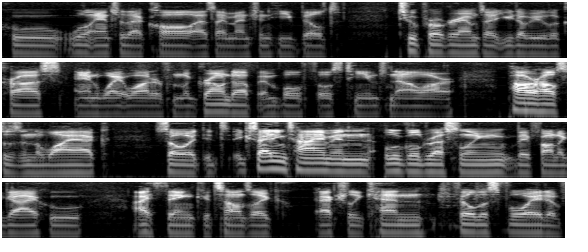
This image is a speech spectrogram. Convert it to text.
who will answer that call. As I mentioned, he built two programs at UW La Crosse and Whitewater from the ground up, and both those teams now are powerhouses in the WIAC. So it, it's exciting time in Blugold wrestling. They found a guy who I think it sounds like actually can fill this void of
